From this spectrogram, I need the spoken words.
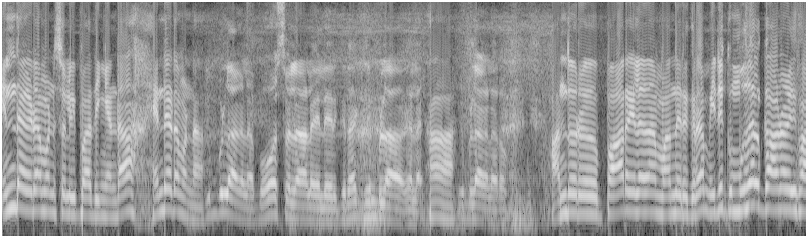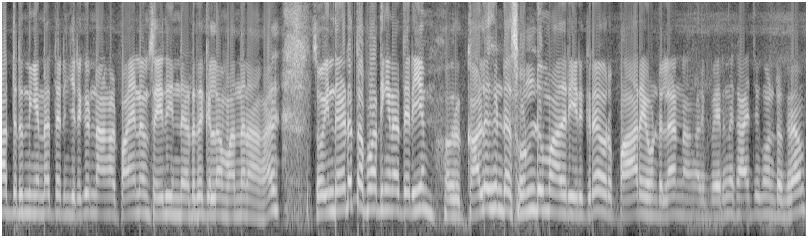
எந்த இடம்னு சொல்லி பார்த்தீங்கன்னா எந்த இடம்னா கிம்புலாகல போஸ் விழாவில் இருக்கிற கிம்புலாகல ஆ. கிம்புலாகல அந்த ஒரு பாறையில் தான் வந்திருக்கிறோம். இதுக்கு முதல் காணொளி பார்த்துருந்தீங்கன்னா தெரிஞ்சிருக்கு. நாங்கள் பயணம் செய்து இந்த இடத்துக்கெல்லாம் வந்த நாங்கள். ஸோ இந்த இடத்த பார்த்தீங்கன்னா தெரியும். ஒரு கழுகுண்ட சொண்டு மாதிரி இருக்கிற ஒரு பாறை ஒன்றில் நாங்கள் இப்போ இருந்து காய்ச்சி கொண்டிருக்கிறோம்.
